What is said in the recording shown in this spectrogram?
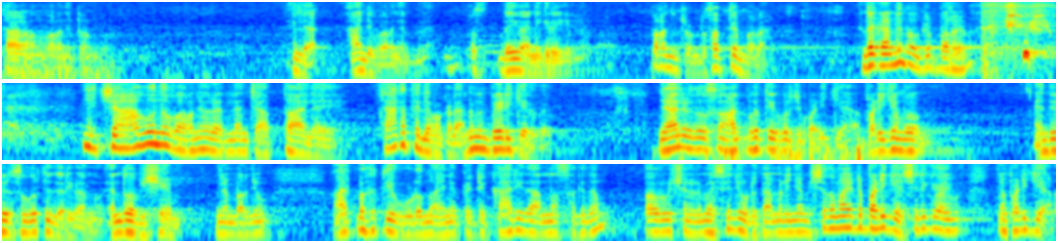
ചാകണമെന്ന് പറഞ്ഞിട്ടുണ്ടോ? ഇല്ല ആന്റി പറഞ്ഞിട്ടില്ല. ദൈവം അനുഗ്രഹിക്കില്ല പറഞ്ഞിട്ടുണ്ട്. സത്യം പറ. എന്റെ കണ്ണി നോക്കി പറയണം. ഈ ചാകുമെന്ന് പറഞ്ഞവരെല്ലാം ചത്താലേ ചാകത്തിന്റെ മക്കളെ? അങ്ങനെ പേടിക്കരുത്. ഞാനൊരു ദിവസം ആത്മഹത്യയെക്കുറിച്ച് പഠിക്കുക. പഠിക്കുമ്പോൾ എന്റെ ഒരു സുഹൃത്ത് കയറി വന്നു. എന്തോ വിഷയം. ഞാൻ പറഞ്ഞു ആത്മഹത്യ കൂടുന്നു. അതിനെപ്പറ്റി കാര്യകാരണ സഹിതം പൗർവിഷൻ ഒരു മെസ്സേജ് കൊടുക്കാൻ വേണ്ടി ഞാൻ വിശദമായിട്ട് പഠിക്കുക. ശരിക്കും ഞാൻ പഠിക്കുകയാണ്.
